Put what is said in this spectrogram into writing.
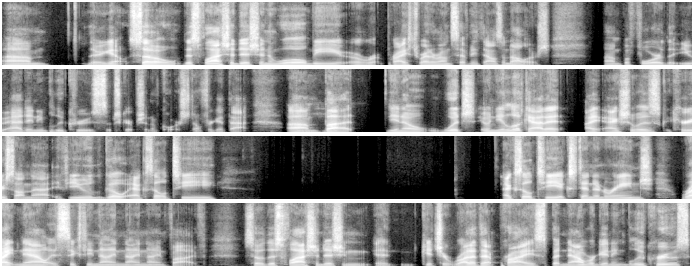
Um, there you go. So this Flash Edition will be ar- priced right around seventy thousand dollars. Um, before that, you add any Blue Cruise subscription, of course. Don't forget that. Um, Mhm. But you know, which when you look at it, I actually was curious on that. If you go XLT, XLT extended range right now is 69,995. So this flash edition it gets you right at that price, but now we're getting Blue Cruise,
